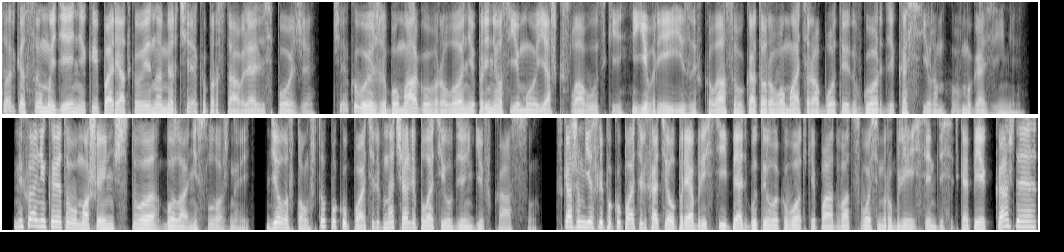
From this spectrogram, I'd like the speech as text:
Только суммы денег и порядковый номер чека проставлялись позже. Чековую же бумагу в рулоне принес ему Яшка Славутский, еврей из их класса, у которого мать работает в городе кассиром в магазине. Механика этого мошенничества была несложной. Дело в том, что покупатель вначале платил деньги в кассу. Скажем, если покупатель хотел приобрести 5 бутылок водки по 28 рублей 70 копеек каждая,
